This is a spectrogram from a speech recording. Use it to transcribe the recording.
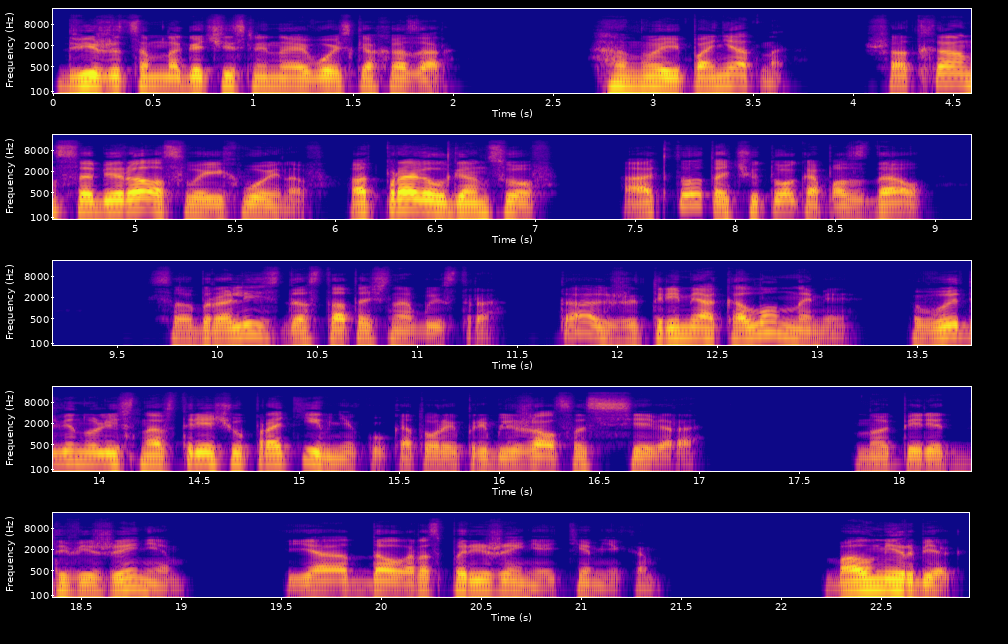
движется многочисленное войско Хазар. Оно и понятно. Шатхан собирал своих воинов, отправил гонцов, а кто-то чуток опоздал. Собрались достаточно быстро. Также тремя колоннами выдвинулись навстречу противнику, который приближался с севера. Но перед движением я отдал распоряжение темникам. Балмирбек,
